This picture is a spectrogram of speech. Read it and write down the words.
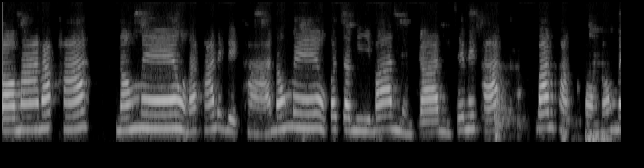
ต่อมานะคะ น้องแมวนะคะ เด็กๆขาน้องแมวก็จะมีบ้านเหมือนกันใช่ไหมคะบ้านผักของน้องแม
